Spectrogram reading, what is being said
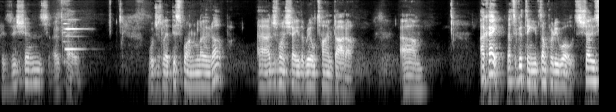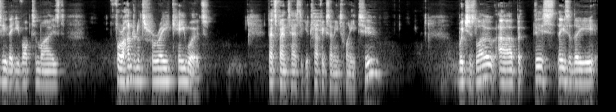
Positions, okay. We'll just let this one load up. Uh, I just want to show you the real-time data. Um, okay, that's a good thing. You've done pretty well. It shows here that you've optimized for 103 keywords. That's fantastic. Your traffic's only 22, which is low, uh, but this these are the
